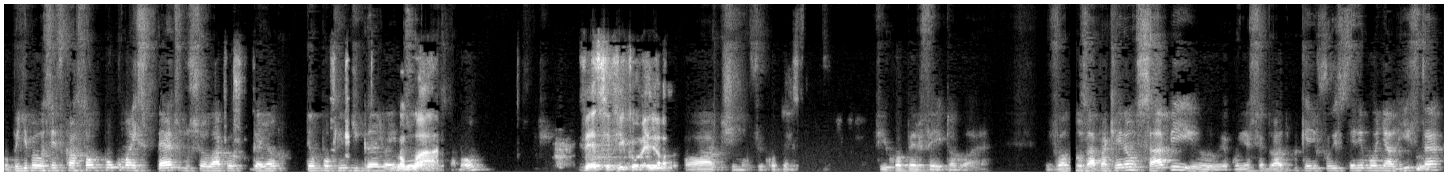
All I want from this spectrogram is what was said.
Vou pedir para você ficar só um pouco mais perto do celular para eu ganhar, ter um pouquinho de ganho aí. Vamos lá. tá bom? Vê se ficou melhor. Ótimo, ficou, ficou perfeito agora. Vamos lá. Para quem não sabe, eu conheço o Eduardo porque ele foi cerimonialista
